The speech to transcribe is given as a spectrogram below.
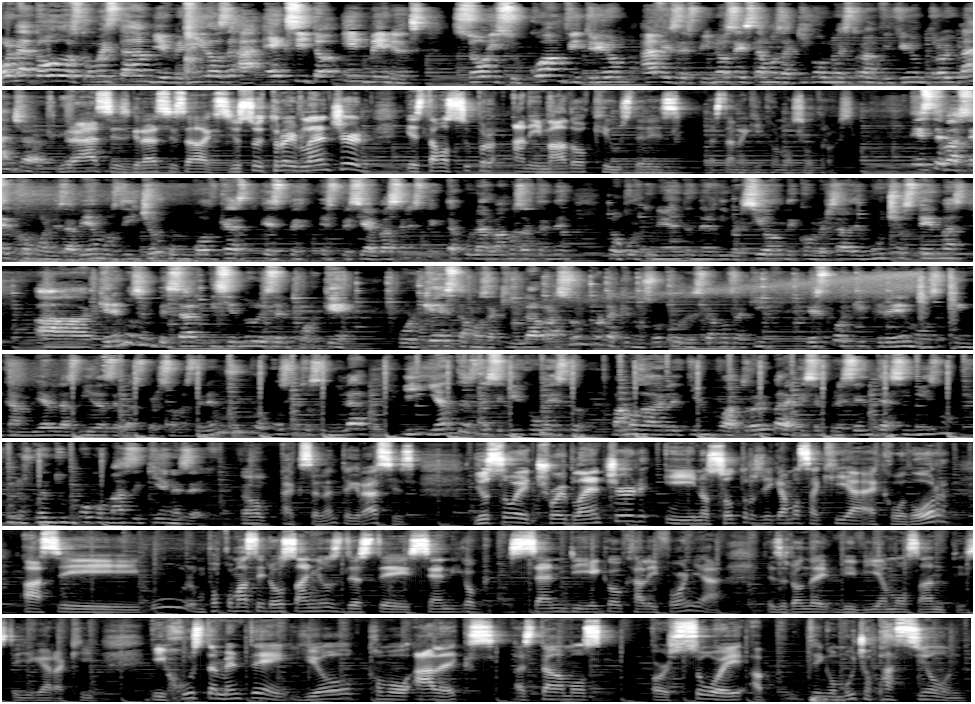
Hola a todos, ¿cómo están? Bienvenidos a Éxito in Minutes. Soy su coanfitrión Alex Espinosa y estamos aquí con nuestro anfitrión Troy Blanchard. Gracias, gracias Alex. Yo soy Troy Blanchard y estamos súper animados que ustedes están aquí con nosotros. Este va a ser, como les habíamos dicho, un podcast especial. Va a ser espectacular. Vamos a tener la oportunidad de tener diversión, de conversar de muchos temas. Ah, queremos empezar diciéndoles el por qué. ¿Por qué estamos aquí? La razón por la que nosotros estamos aquí es porque creemos en cambiar las vidas de las personas. Tenemos un propósito similar. Y, antes de seguir con esto, vamos a darle tiempo a Troy para que se presente a sí mismo y nos cuente un poco más de quién es él. Oh, excelente, gracias. Yo soy Troy Blanchard y nosotros llegamos aquí a Ecuador hace uh, un poco más de dos años desde San Diego, San Diego, California, es donde vivíamos antes de llegar aquí. Y justamente yo como Alex estamos, o soy, tengo mucha pasión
